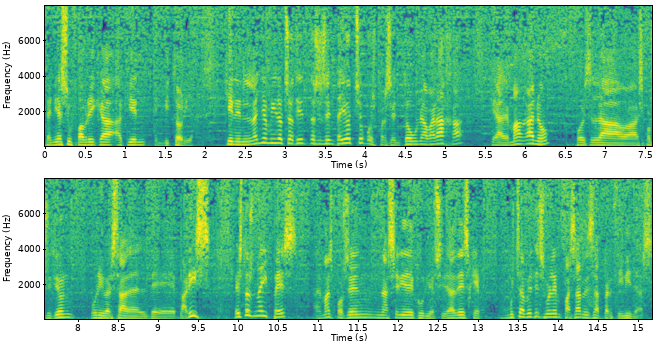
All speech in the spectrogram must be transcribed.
tenía su fábrica aquí en, en Vitoria. Quien en el año 1868 pues presentó una baraja que además ganó pues la exposición universal de París. Estos naipes además poseen una serie de curiosidades que muchas veces suelen pasar desapercibidas.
